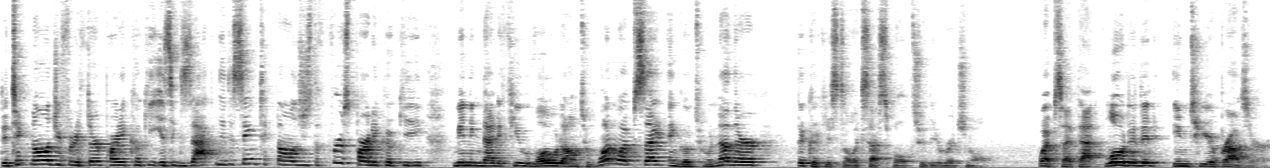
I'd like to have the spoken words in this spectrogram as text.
The technology for the third party cookie is exactly the same technology as the first party cookie, meaning that if you load onto one website and go to another, the cookie is still accessible to the original website that loaded it into your browser.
